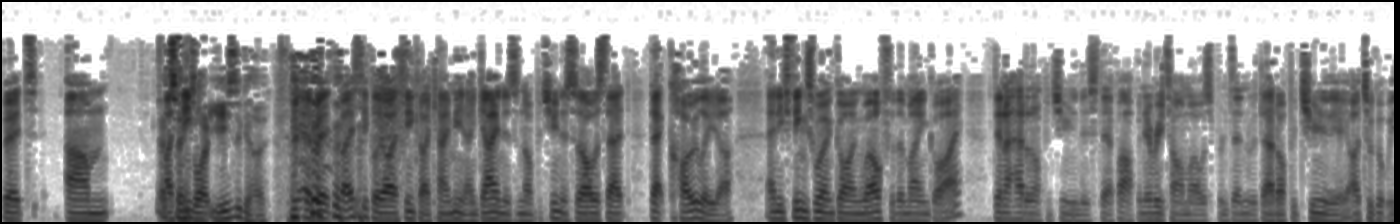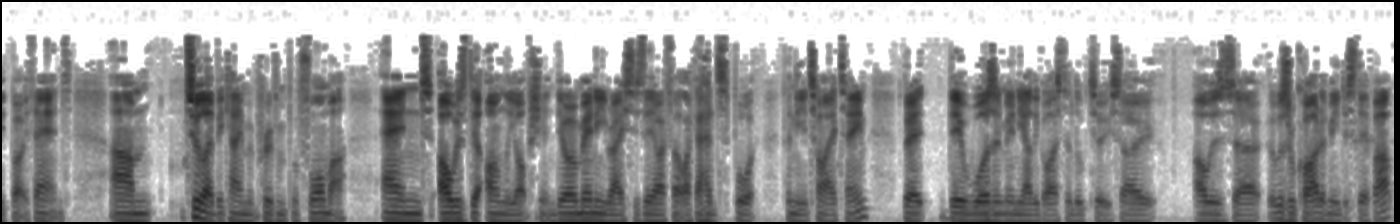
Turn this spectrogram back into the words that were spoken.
But, um, that I seems think, like years ago. yeah, but basically, I think I came in again as an opportunist. So I was that, that co leader, and if things weren't going well for the main guy, then I had an opportunity to step up. And every time I was presented with that opportunity, I took it with both hands. Um, I became a proven performer, and I was the only option. There were many races there I felt like I had support from the entire team, but there wasn't many other guys to look to. So I was uh, it was required of me to step up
